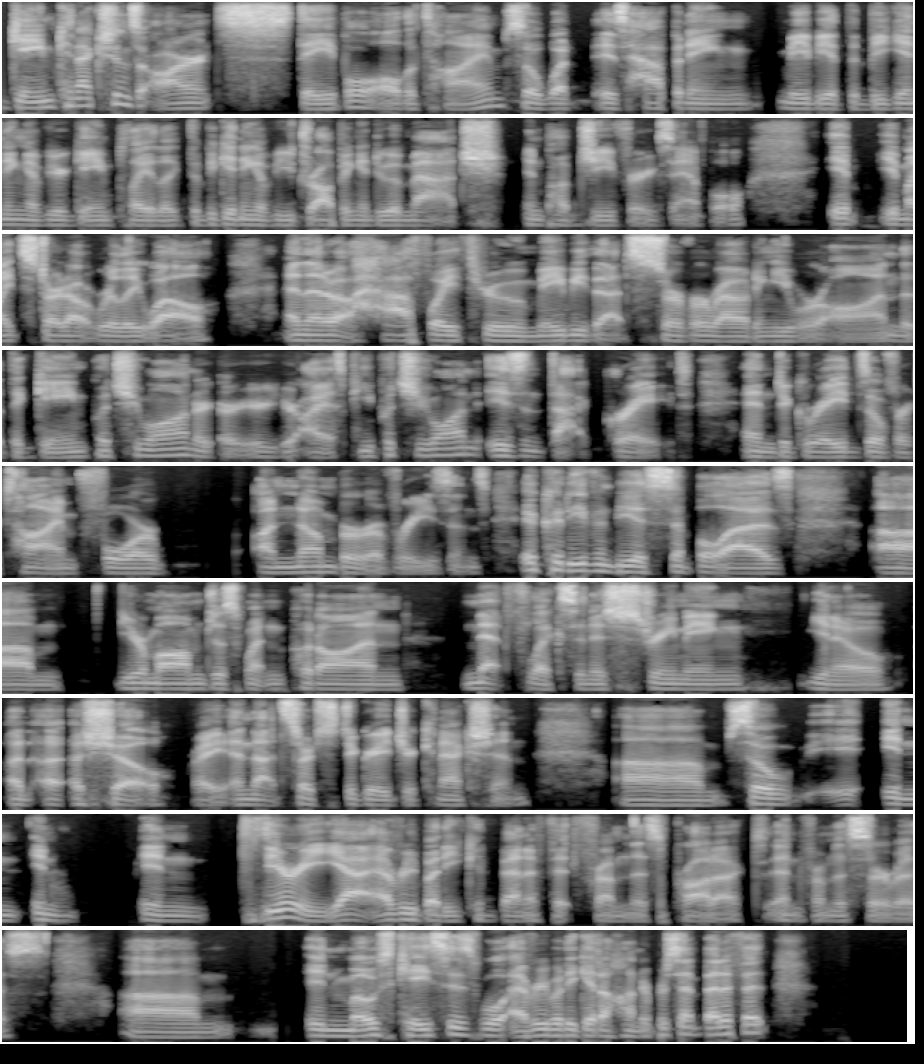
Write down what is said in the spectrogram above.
game connections aren't stable all the time so what is happening maybe at the beginning of your gameplay like the beginning of you dropping into a match in pubg for example it, it might start out really well and then about halfway through maybe that server routing you were on that the game puts you on or, or your isp puts you on isn't that great and degrades over time for a number of reasons. It could even be as simple as um, your mom just went and put on Netflix and is streaming, you know, a, a- show, right? And that starts to degrade your connection. Um, so in in in theory, yeah, everybody could benefit from this product and from this service. Um, in most cases, will everybody get 100% benefit?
